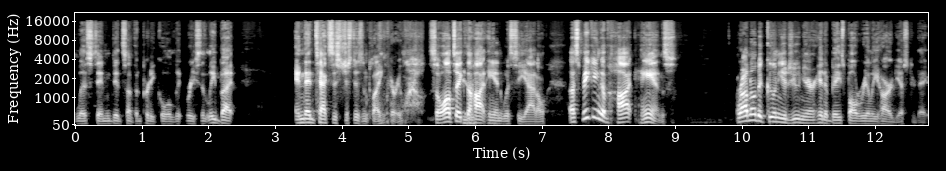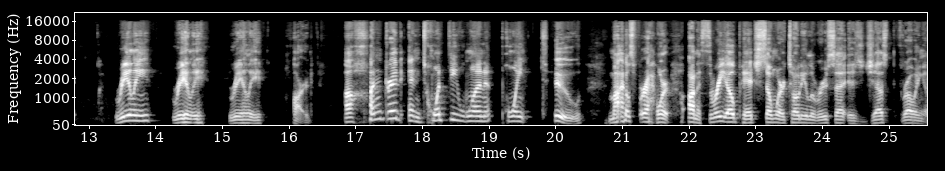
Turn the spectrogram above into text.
list and did something pretty cool recently, but and then Texas just isn't playing very well. So I'll take yeah. the hot hand with Seattle. Uh, speaking of hot hands, Ronald Acuna Jr. hit a baseball really hard yesterday. Really, really, really hard. 121.2 miles per hour on a 3-0 pitch somewhere Tony La Russa is just throwing a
